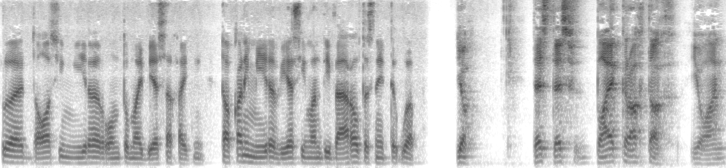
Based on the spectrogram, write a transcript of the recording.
glo daar's nie mure rondom my besigheid nie. Daar kan nie mure wees nie want die wêreld is net te oop. Ja, dis dis baie kragtig Johan.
